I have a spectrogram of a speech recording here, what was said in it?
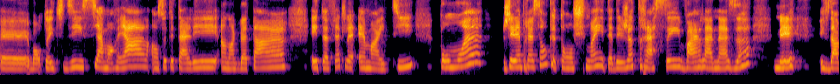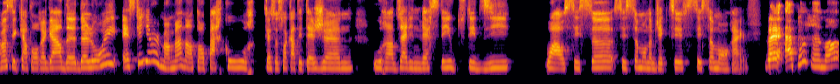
euh, bon, tu as étudié ici à Montréal, ensuite tu es allé en Angleterre et tu as fait le MIT. Pour moi, j'ai l'impression que ton chemin était déjà tracé vers la NASA, mais évidemment, c'est quand on regarde de loin. Est-ce qu'il y a un moment dans ton parcours, que ce soit quand tu étais jeune ou rendu à l'université, où tu t'es dit, wow, c'est ça, c'est ça mon objectif, c'est ça mon rêve? Ben, apparemment,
